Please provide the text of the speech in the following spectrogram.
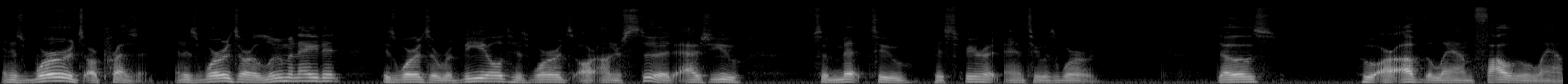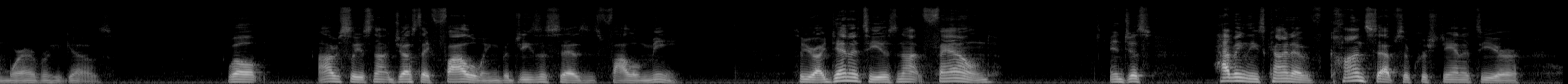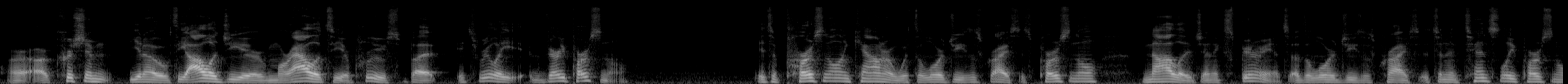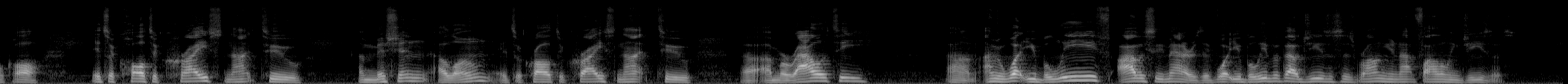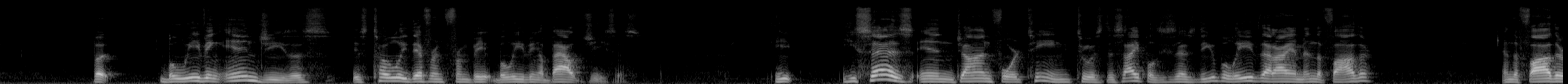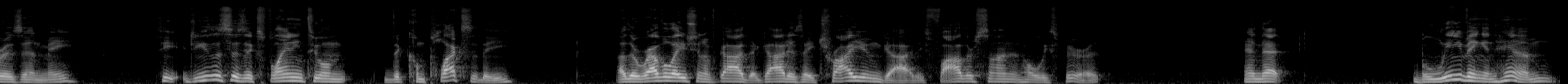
and his words are present, and his words are illuminated his words are revealed, His words are understood as you submit to His Spirit and to His Word. Those who are of the Lamb follow the Lamb wherever He goes. Well, obviously, it's not just a following, but Jesus says it's follow me. So your identity is not found in just having these kind of concepts of Christianity or, or, or Christian, you know, theology or morality or proofs, but it's really very personal. It's a personal encounter with the Lord Jesus Christ. It's personal knowledge and experience of the Lord Jesus Christ. It's an intensely personal call. It's a call to Christ, not to a mission alone. It's a call to Christ, not to uh, a morality. Um, I mean, what you believe obviously matters. If what you believe about Jesus is wrong, you're not following Jesus. But believing in Jesus is totally different from be- believing about Jesus. He he says in John 14 to his disciples, he says, "Do you believe that I am in the Father and the Father is in me?" See, Jesus is explaining to him the complexity of the revelation of God that God is a triune God, He's Father, Son, and Holy Spirit, and that believing in Him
